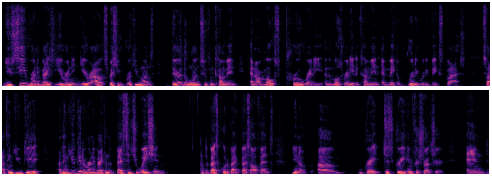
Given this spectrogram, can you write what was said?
You see running backs year in and year out, especially rookie ones. They're the ones who can come in and are most pro ready and the most ready to come in and make a really really big splash. So I think you get I think you get a running back in the best situation, the best quarterback, best offense. You know, um, great just great infrastructure. And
